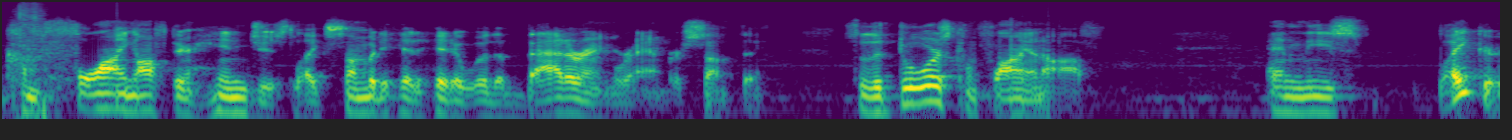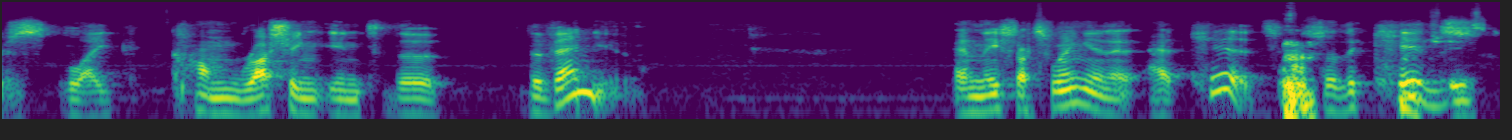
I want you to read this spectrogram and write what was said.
come flying off their hinges like somebody had hit it with a battering ram or something. So the doors come flying off and these bikers like come rushing into the the venue. And they start swinging it at kids. So the oh, kids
